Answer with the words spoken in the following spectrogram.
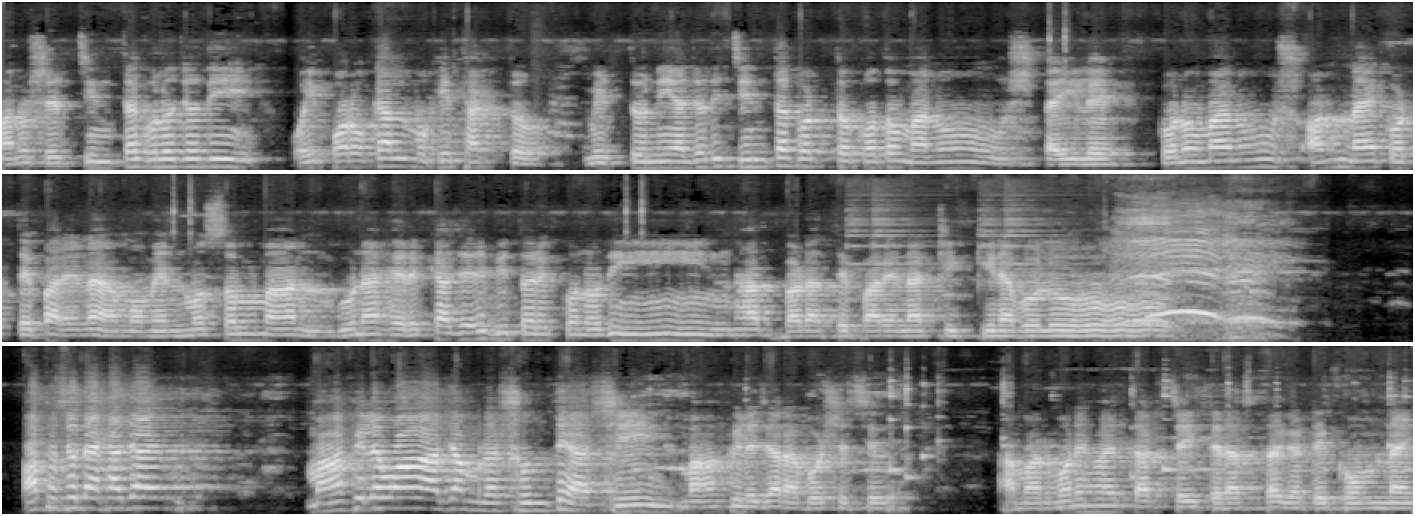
মানুষের চিন্তাগুলো যদি ওই পরকাল পরকালমুখী থাকতো, মৃত্যু নিয়ে যদি চিন্তা করত কত মানুষ, তাইলে কোন মানুষ অন্যায় করতে পারে না। মোমেন মুসলমান গুনাহের কাজের ভিতরে কোনোদিন হাত বাড়াতে পারে না, ঠিক কিনা বলো? অথচ দেখা যায়, মাহফিলে আজ আমরা শুনতে আসি, মাহফিলে যারা বসেছে, আমার মনে হয় তার চাইতে রাস্তাঘাটে কম নাই।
